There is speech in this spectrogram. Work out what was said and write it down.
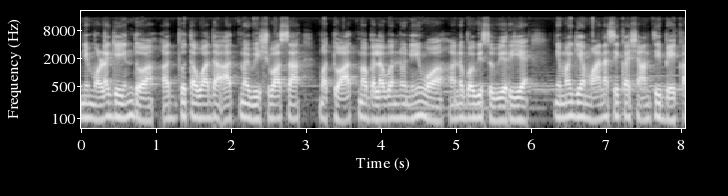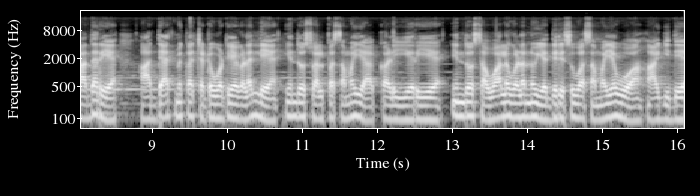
ನಿಮ್ಮೊಳಗೆ ಇಂದು ಅದ್ಭುತವಾದ ಆತ್ಮವಿಶ್ವಾಸ ಮತ್ತು ಆತ್ಮಬಲವನ್ನು ನೀವು ಅನುಭವಿಸುವಿರಿ. ನಿಮಗೆ ಮಾನಸಿಕ ಶಾಂತಿ ಬೇಕಾದರೆ ಆಧ್ಯಾತ್ಮಿಕ ಚಟುವಟಿಕೆಗಳಲ್ಲಿ ಇಂದು ಸ್ವಲ್ಪ ಸಮಯ ಕಳೆಯಿರಿ. ಇಂದು ಸವಾಲುಗಳನ್ನು ಎದುರಿಸುವ ಸಮಯವೂ ಆಗಿದೆ.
